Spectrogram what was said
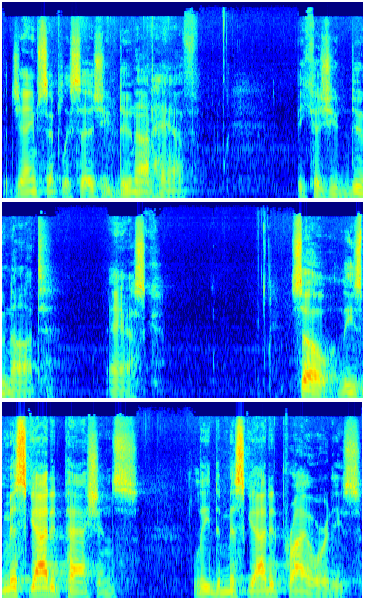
But James simply says, You do not have because you do not ask. So, these misguided passions lead to misguided priorities,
